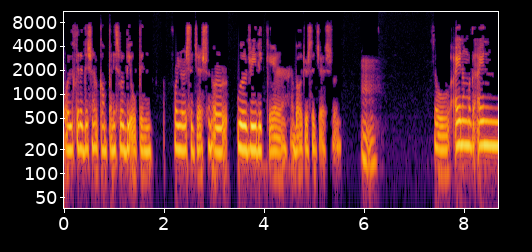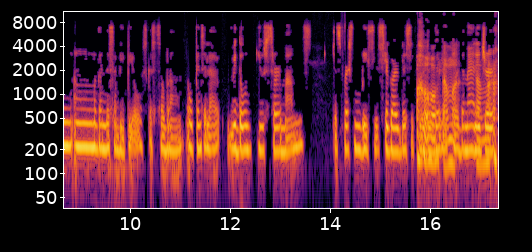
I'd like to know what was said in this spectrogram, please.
all traditional companies will be open for your suggestion or will really care about your suggestion. Mm. So, ayun ang, mag- ayun ang maganda sa BPOs kasi sobrang open sila. We don't use sir, ma'ams. Just first name basis, regardless if you're Oo, the director, tama. the manager, Tama.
